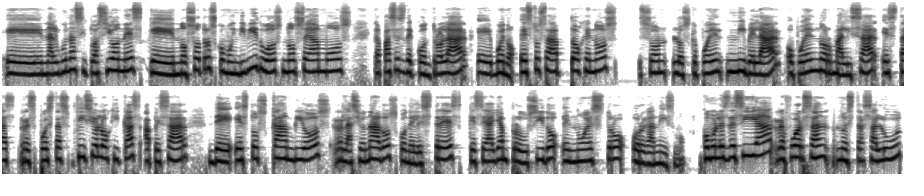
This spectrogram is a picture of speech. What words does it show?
en algunas situaciones que nosotros como individuos no seamos capaces de controlar. Eh, bueno, estos adaptógenos son los que pueden nivelar o pueden normalizar estas respuestas fisiológicas a pesar de estos cambios relacionados con el estrés que se hayan producido en nuestro organismo. Como les decía, refuerzan nuestra salud,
